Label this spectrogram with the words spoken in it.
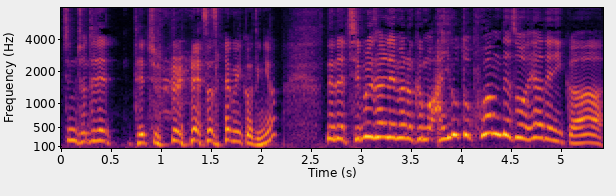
지금 전세 대출을 해서 살고 있거든요. 근데 내 집을 살려면은 그럼, 아, 이것도 포함돼서 해야 되니까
